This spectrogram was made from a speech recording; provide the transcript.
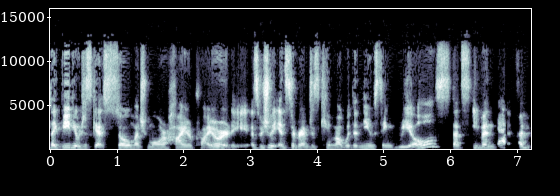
like video just gets so much more higher priority. Especially Instagram just came out with a new thing, Reels. That's even yeah. I'm,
